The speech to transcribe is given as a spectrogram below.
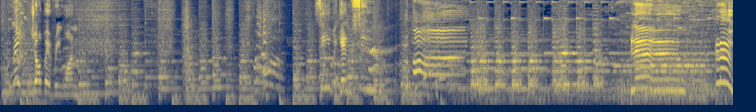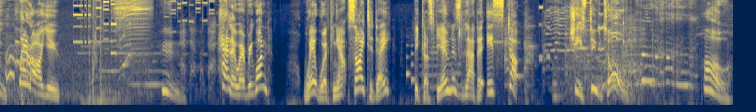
Great job, everyone. See you again soon. Bye. Blue! Blue, where are you? Hmm. Hello, everyone. We're working outside today because Fiona's ladder is stuck. She's too tall. Oh.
